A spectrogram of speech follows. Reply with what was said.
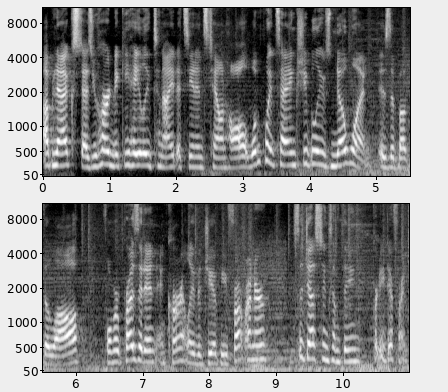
Up next, as you heard Nikki Haley tonight at CNN's town hall, one point saying she believes no one is above the law. Former president and currently the GOP frontrunner suggesting something pretty different.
